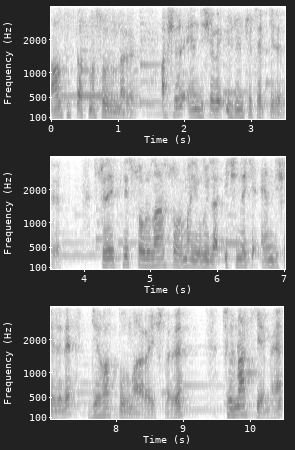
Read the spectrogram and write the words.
Alt ıslatma sorunları, aşırı endişe ve üzüntü tepkileri, sürekli sorular sorma yoluyla içindeki endişelere cevap bulma arayışları, tırnak yeme,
